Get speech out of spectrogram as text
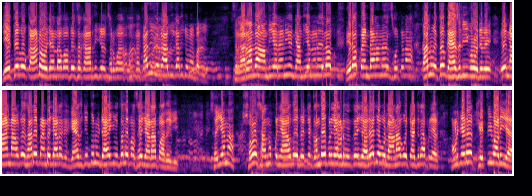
ਜੇ ਇੱਥੇ ਕੋਈ ਕਾਂਡ ਹੋ ਜਾਂਦਾ ਵਾ, ਫਿਰ ਸਰਕਾਰ ਦੀ ਜੋ ਸਰਵਾ- ਕਾਹਦੀ ਸਰਕਾਰ ਦੀ, ਕਾਹਦੀ ਜ਼ਿੰਮੇਵਾਰੀ ਹੈ? ਸਰਕਾਰਾਂ ਦਾ ਆਂਦੀਆਂ ਰਹਿਣੀਆਂ, ਜਾਂਦੀਆਂ ਨੇ ਇਹਦਾ ਇਹਦਾ ਪਿੰਡ ਵਾਲਿਆਂ ਨੇ ਸੋਚਣਾ ਕੱਲ ਨੂੰ ਇੱਥੋਂ ਗੈਸ ਲੀਕ ਹੋ ਜਾਵੇ, ਇਹ ਨਾਲ ਨਾਲ ਦੇ ਸਾਰੇ ਪਿੰਡ ਜੜ, ਗੈਸ ਜਿੱਧਰ ਨੂੰ ਜਾਏਗੀ, ਉਧਰਲੇ ਪਾਸੇ ਜਾੜਾ ਪਾ ਦੇਗੀ। ਸਹੀ ਹੈ ਨਾ? ਸੋ ਸਾਨੂੰ ਪੰਜਾਬ ਦੇ ਵਿੱਚ ਗੰਦੇ ਪ੍ਰੋਜੈਕਟ ਦਿੱਤੇ ਜਾ ਰਹੇ ਆ, ਜੇ ਉਹ ਲਾਣਾ ਕੋਈ ਚੱਜ ਦਾ ਪ੍ਰੋਜੈਕਟ ਹੁਣ ਜਿਹੜੇ ਖੇਤੀਬਾੜੀ ਆ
